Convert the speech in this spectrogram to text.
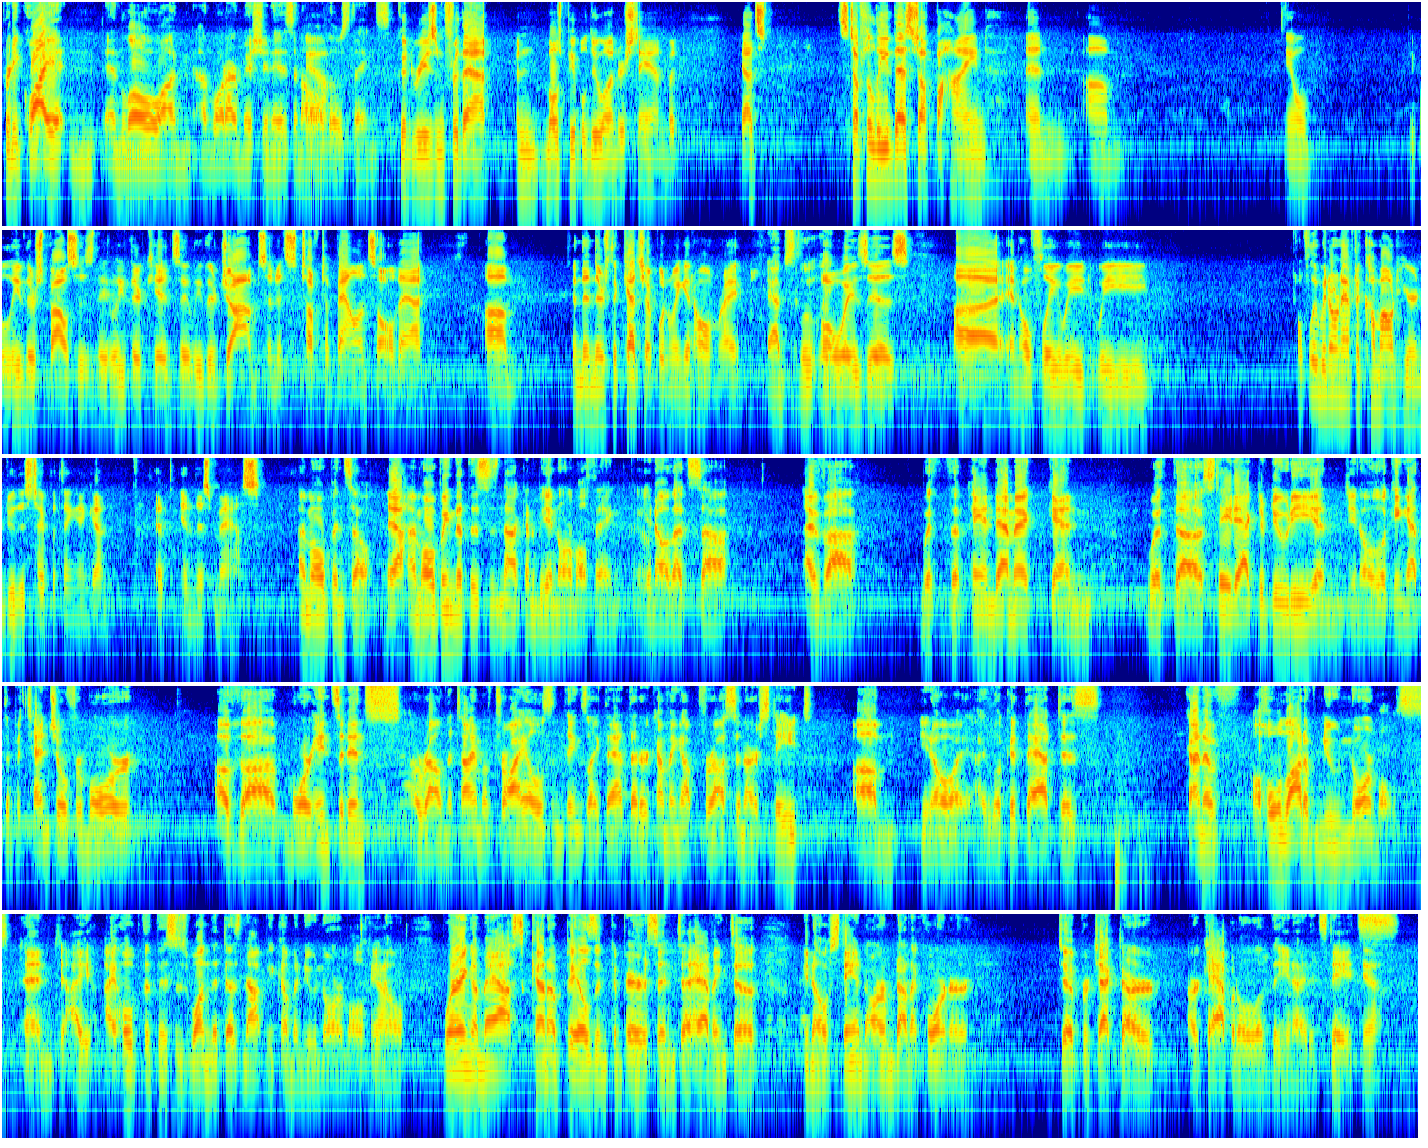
pretty quiet and, and low on, on what our mission is and all Yeah. of those things. Good reason for that, and most people do understand. But yeah, it's tough to leave that stuff behind, and um, you know, people leave their spouses, they leave their kids, they leave their jobs, and it's tough to balance all that. Um, and then there's the catch up when we get home, right? Absolutely. always is, uh, and hopefully we we hopefully we don't have to come out here and do this type of thing again at, in this mass. I'm hoping so. Yeah. I'm hoping that this is not going to be a normal thing. Yeah. You know, that's uh, I've uh, with the pandemic and with the state active duty, and you know, looking at the potential for more of uh, more incidents around the time of trials and things like that that are coming up for us in our state. Um, you know, I, I look at that as kind of a whole lot of new normals, and I, I hope that this is one that does not become a new normal. You know, wearing a mask kind of pales in comparison to having to, you know, stand armed on a corner to protect our our capital of the United States. Yeah.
